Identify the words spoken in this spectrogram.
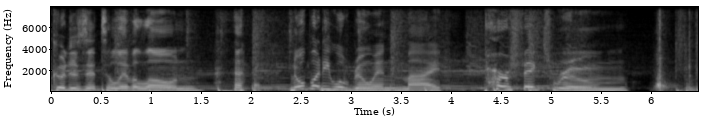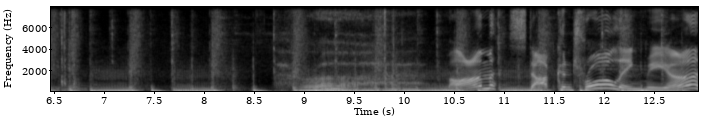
good is it to live alone? Nobody will ruin my perfect room. Mom, stop controlling me, huh?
